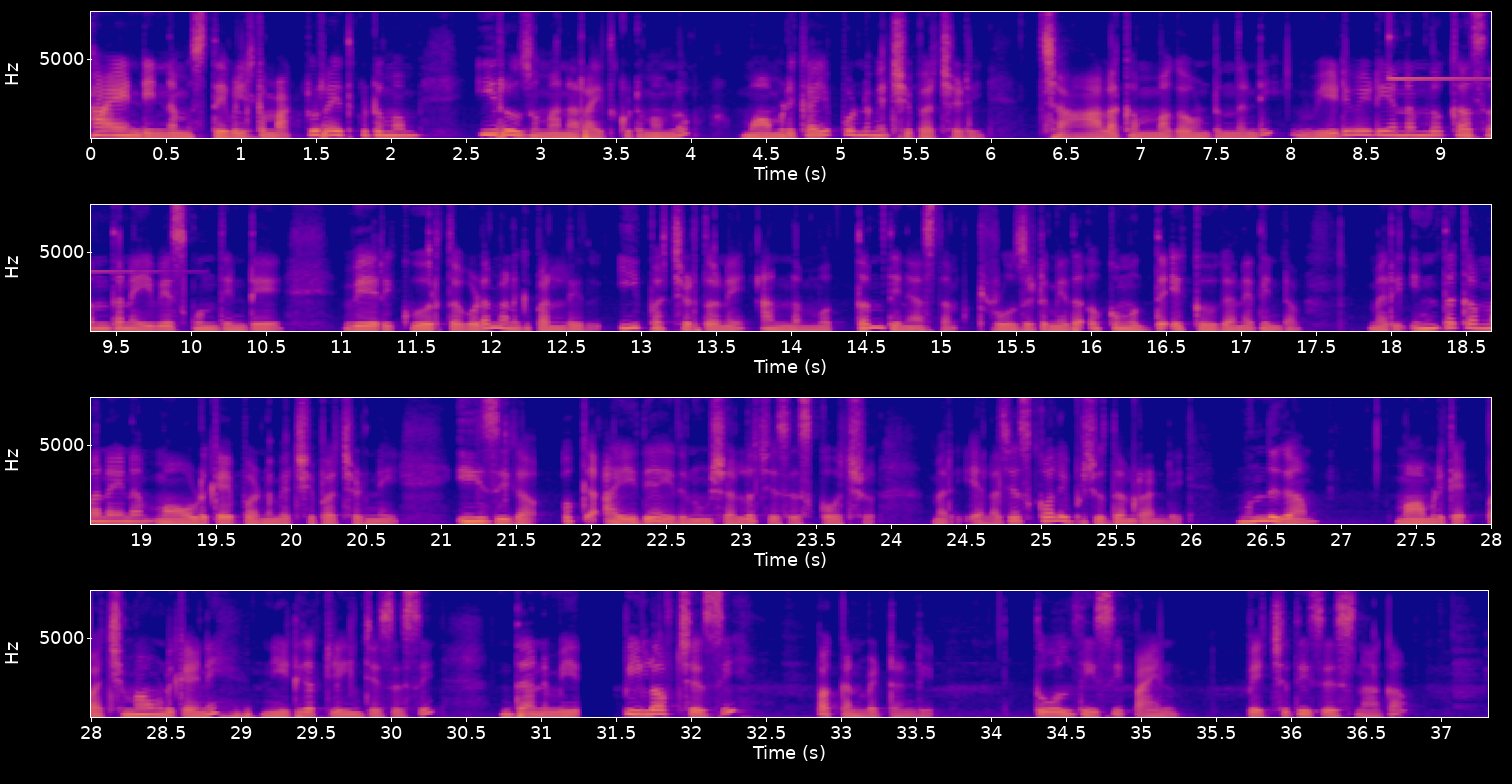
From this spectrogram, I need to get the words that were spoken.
Hi అండి నమస్తే. Welcome back to రైతు కుటుంబం. ఈరోజు మన రైతు కుటుంబంలో మామిడికాయ మిర్చి పచ్చడి చాలా కమ్మగా ఉంటుందండి. వేడి వేడి అన్నంలో కాసంత నెయ్యి వేసుకుని తింటే వేరే కూరతో కూడా మనకి పని లేదు. ఈ పచ్చడితోనే అన్నం మొత్తం తినేస్తాం. రోజుటి మీద ఒక ముద్ద ఎక్కువగానే తింటాం. మరి ఇంత కమ్మనైన మామిడికాయ మిర్చి పచ్చడిని ఈజీగా ఒక ఐదే ఐదు నిమిషాల్లో చేసేసుకోవచ్చు. మరి ఎలా చేసుకోవాలి? ఇప్పుడు చూద్దాం రండి. ముందుగా మామిడికాయ పచ్చి మామిడికాయని నీట్గా క్లీన్ చేసేసి దాన్ని మీరు పీల్ ఆఫ్ చేసి పక్కన పెట్టండి. తోలు తీసి పైన పెచ్చు తీసేసినాక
